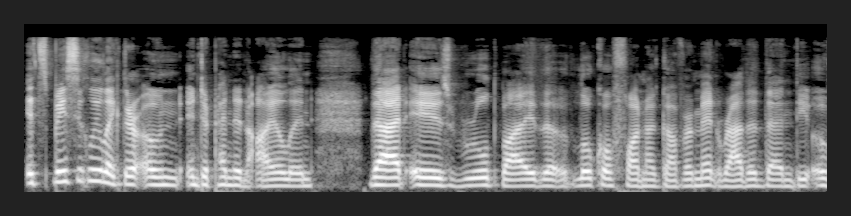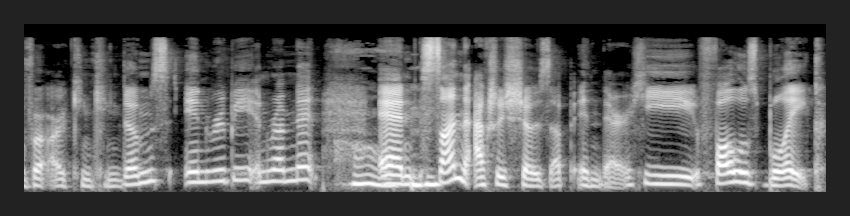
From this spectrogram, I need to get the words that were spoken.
It's basically like their own independent island that is ruled by the local fauna government rather than the overarching kingdoms in RWBY and Remnant. Oh, And mhm. Sun actually shows up in there. He follows Blake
